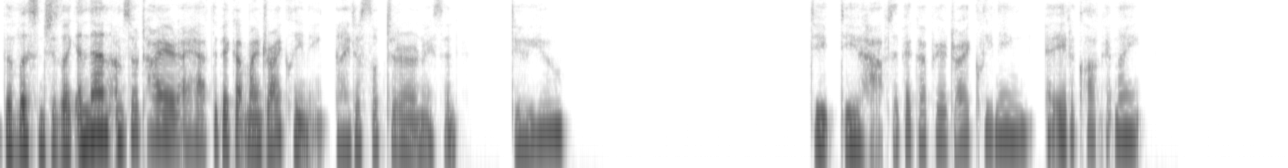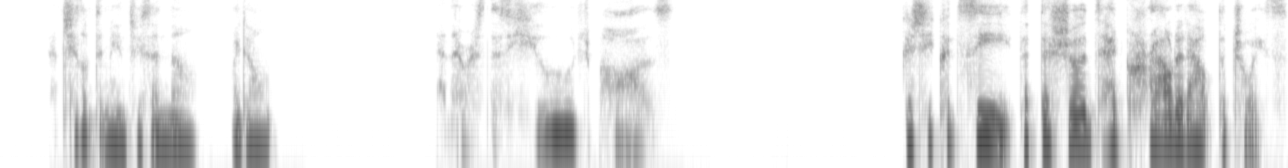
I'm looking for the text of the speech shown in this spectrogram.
the list and she's like, and then I'm so tired, I have to pick up my dry cleaning. And I just looked at her and I said, Do you? Do, do you have to pick up your dry cleaning at eight o'clock at night? And she looked at me and she said, No, I don't. And there was this huge pause because she could see that the shoulds had crowded out the choice.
